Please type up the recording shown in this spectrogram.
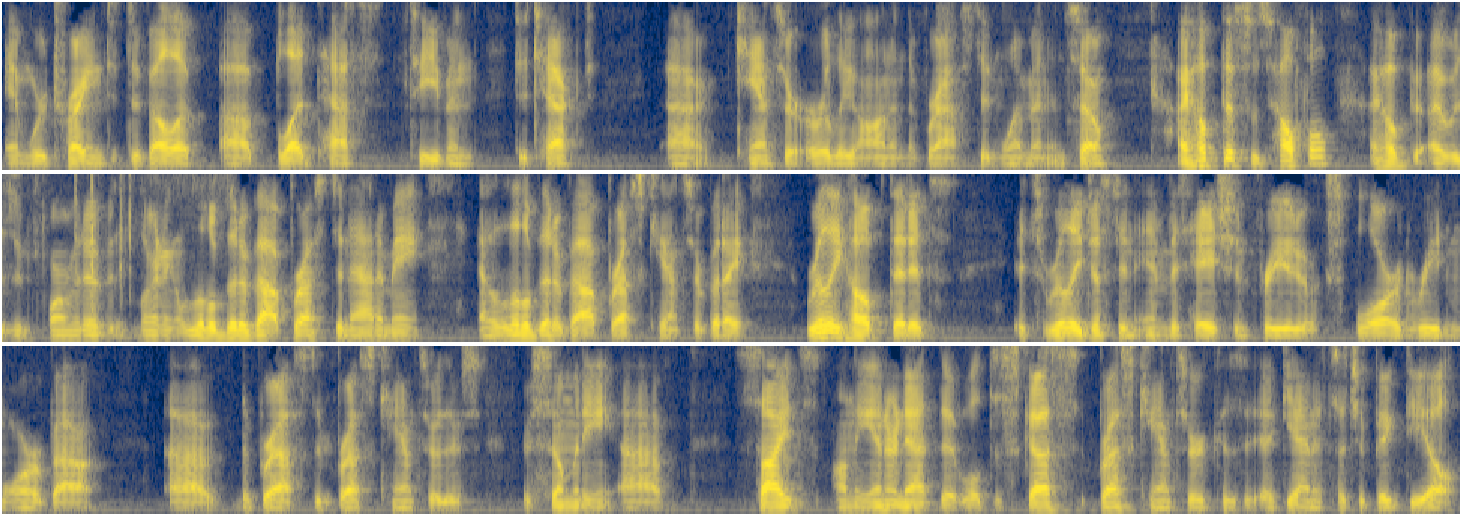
and we're trying to develop uh, blood tests to even detect uh, cancer early on in the breast in women. And so I hope this was helpful. I hope I was informative in learning a little bit about breast anatomy and a little bit about breast cancer. But I really hope that it's it's really just an invitation for you to explore and read more about uh, the breast and breast cancer. There's there's so many uh, sites on the internet that will discuss breast cancer because again, it's such a big deal,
